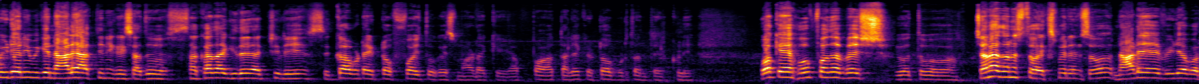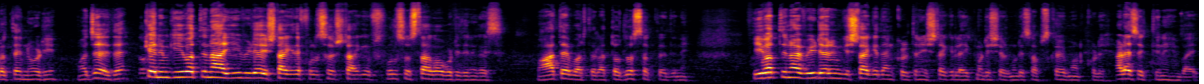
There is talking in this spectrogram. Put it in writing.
ವಿಡಿಯೋ ನಿಮಗೆ ನಾಳೆ ಹಾಕ್ತೀನಿ ಗೈಸ್ ಅದು ಸಖತ್ತಾಗಿದೆ ಆ್ಯಕ್ಚುಲಿ ಸಿಕ್ಕಾಪಟ್ಟೆ ಟಫ್ ಆಯಿತು ಗೈಸ್ ಮಾಡೋಕ್ಕೆ. ಅಪ್ಪ, ತಲೆ ಕೆಟ್ಟೋಗ್ಬಿಡ್ತು ಅಂತ ಹೇಳ್ಕೊಳ್ಳಿ. Okay hope for the best ಇವತ್ತು ಚೆನ್ನಾಗಿ ಅನಿಸ್ತು ಎಕ್ಸ್ಪೀರಿಯೆನ್ಸು ನಾಳೆ ವಿಡಿಯೋ ಬರುತ್ತೆ, ನೋಡಿ. ಮಜಾ ಇದೆ. ಓಕೆ ನಿಮ್ಗೆ ಇವತ್ತಿನ ಈ ವಿಡಿಯೋ ಇಷ್ಟ ಆಗಿದೆ ಫುಲ್ ಸುಸ್ತಾಗಿ ಫುಲ್ ಸುಸ್ತಾಗಿ ಹೋಗ್ಬಿಟ್ಟಿದ್ದೀನಿ ಗೈಸ್ ಮಾತೇ ಬರ್ತಿಲ್ಲ, ತೊದಲಿಸ್ತಾ ಇದ್ದೀನಿ. ಇವತ್ತಿನ ವಿಡಿಯೋ ನಿಮ್ಗೆ ಇಷ್ಟ ಆಗಿದೆ ಅಂದ್ಕೊಳ್ತೀನಿ. ಇಷ್ಟ ಆಗಿ ಲೈಕ್ ಮಾಡಿ ಶೇರ್ ಮಾಡಿ ಸಬ್ಸ್ಕ್ರೈಬ್ ಮಾಡ್ಕೊಳ್ಳಿ. ನಾಳೆ ಸಿಗ್ತೀನಿ. ಬಾಯ್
